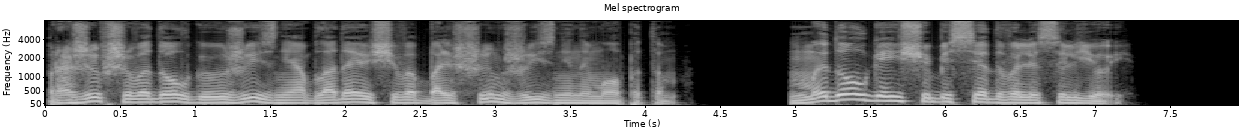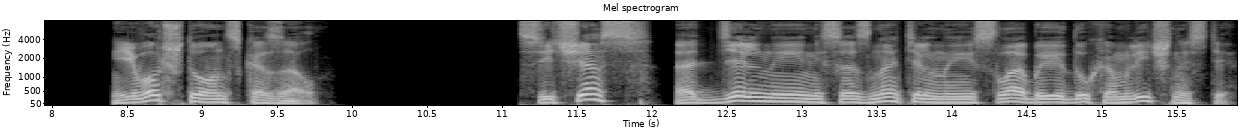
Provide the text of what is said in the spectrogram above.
прожившего долгую жизнь и обладающего большим жизненным опытом. Мы долго еще беседовали с Ильей. И вот что он сказал. Сейчас отдельные несознательные и слабые духом личности,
